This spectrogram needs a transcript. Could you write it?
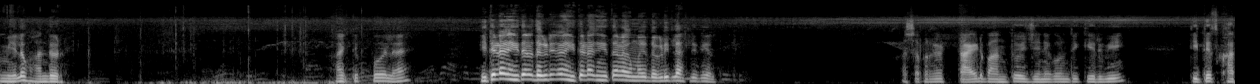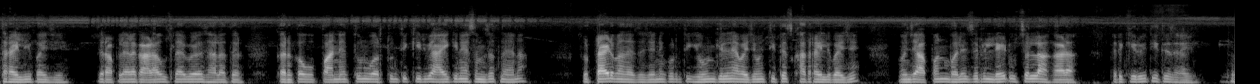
मेलं वांदर हा ते पल आहे इथे टाक इथे दगडी टाक इथे टाक इथे टाक म्हणजे दगडीतली असली ती अशा प्रकारे टाईट बांधतोय जेणेकरून ती किरवी तिथेच खात राहिली पाहिजे. जर आपल्याला गाळा उचलाय वेळ झाला तर. कारण का पाण्यातून वरतून ती किरवी आहे की नाही समजत नाही ना. सो टाईट बांधायचं जेणेकरून ती घेऊन गेली नाही पाहिजे मग तिथेच खात राहिली पाहिजे. म्हणजे आपण भले जरी लेट उचलला गाळा तरी किरवी तिथेच राहील. तर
